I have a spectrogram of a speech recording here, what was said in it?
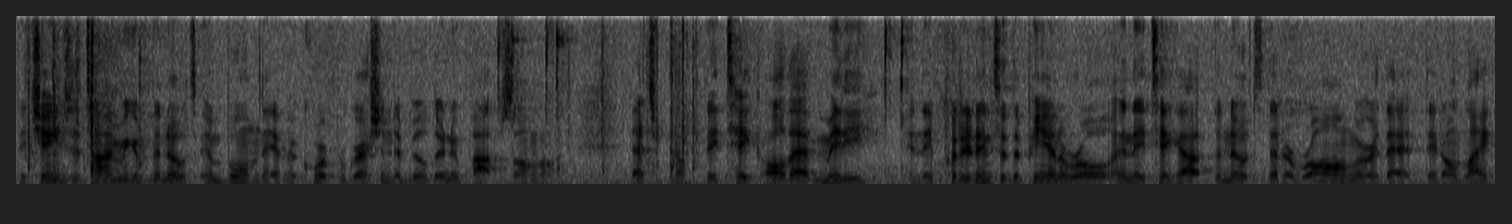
They change the timing of the notes, and boom, they have a chord progression to build their new pop song on. That's they take all that MIDI and they put it into the piano roll, and they take out the notes that are wrong or that they don't like.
